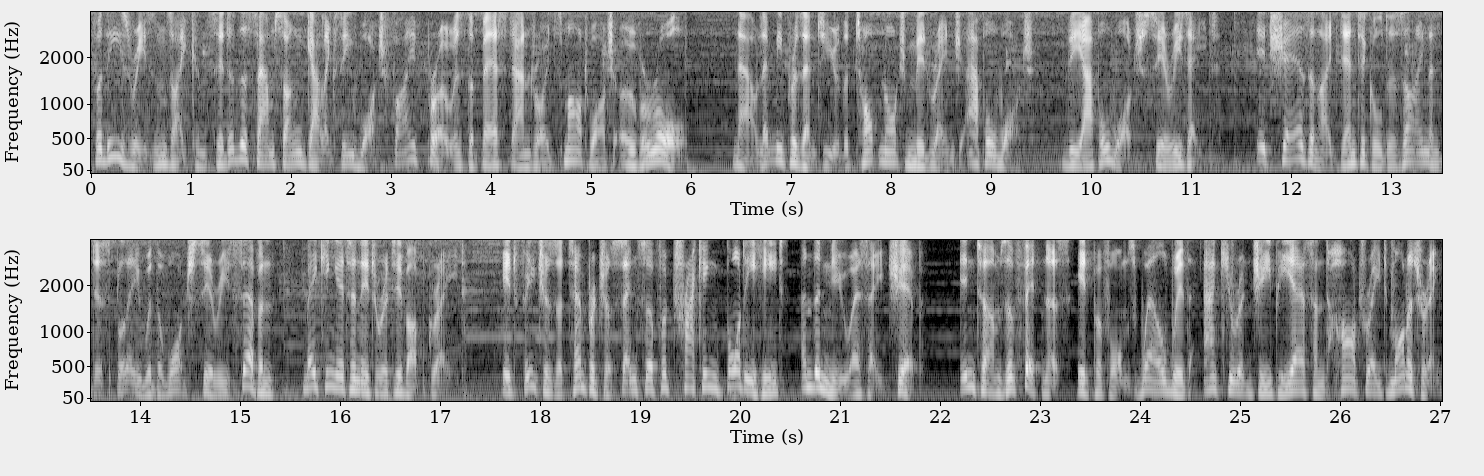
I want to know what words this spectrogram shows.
For these reasons, I consider the Samsung Galaxy Watch 5 Pro as the best Android smartwatch overall. Now let me present to you the top-notch mid-range Apple Watch, the Apple Watch Series 8. It shares an identical design and display with the Watch Series 7, making it an iterative upgrade. It features a temperature sensor for tracking body heat and the new S8 chip. In terms of fitness, it performs well with accurate GPS and heart rate monitoring.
